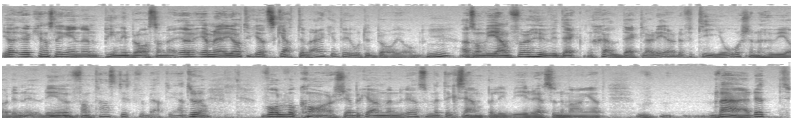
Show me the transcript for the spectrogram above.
Jag, jag kan slänga in en pinne i brasan. Jag, jag, menar, jag tycker att Skatteverket har gjort ett bra jobb. Mm. Alltså om vi jämför hur vi dek- självdeklarerade för tio år sedan och hur vi gör det nu. Det är ju en fantastisk förbättring. Jag tror Ja. Volvo Cars, jag brukar använda det som ett exempel i, i resonemang. Att värdet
